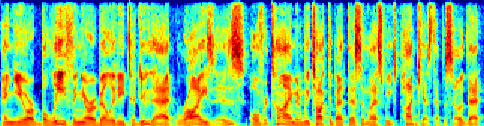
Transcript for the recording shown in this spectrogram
and your belief in your ability to do that rises over time. And we talked about this in last week's podcast episode that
